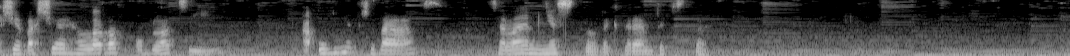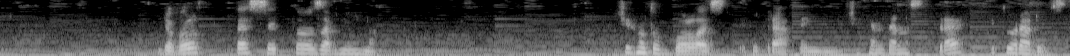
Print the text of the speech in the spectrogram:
Až je vaše hlava v oblacích a uvnitř vás celé město, ve kterém teď jste. Dovolte si to zavnímat. Všechno to bolest i to trápení, všechno ten strach i tu radost,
